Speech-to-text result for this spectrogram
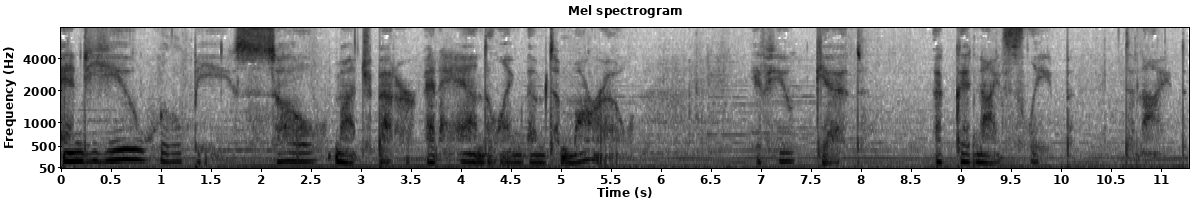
and you will be so much better at handling them tomorrow if you get a good night's sleep tonight.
